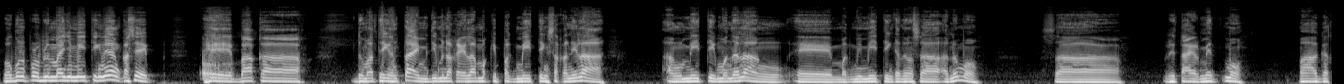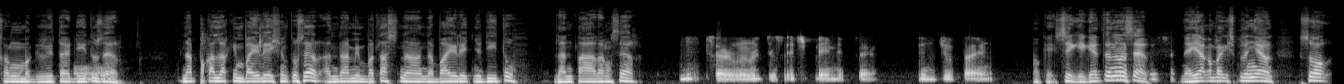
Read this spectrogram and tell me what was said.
Huwag mo na problema yung meeting na yan kasi eh baka dumating ang time, hindi mo na kailangan makipag-meeting sa kanila. Ang meeting mo na lang, eh magmi-meeting ka na lang sa ano mo, sa retirement mo. Maaga kang mag-retire dito, Oo. sir. Napakalaking violation to, sir. Ang daming batas na na-violate nyo dito. Lantarang, sir. Yes, sir, we will just explain it, sir, in due time. Okay. Sige. Ganito na lang, sir. Nahiya ka mag-explain ngayon. So,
